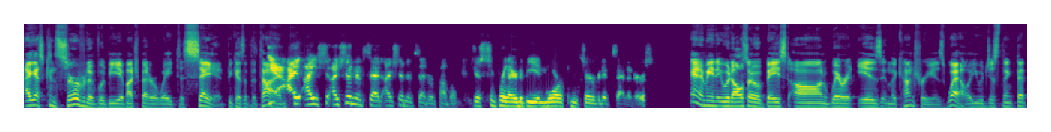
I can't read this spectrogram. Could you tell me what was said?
I guess conservative would be a much better way to say it because at the time. Yeah, I, I, sh- I shouldn't have said, I shouldn't have said Republican, just for there to be more conservative senators. And I mean, it would also, based on where it is in the country as well, you would just think that,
